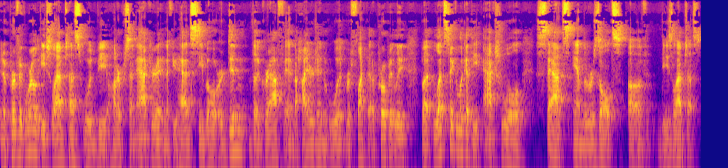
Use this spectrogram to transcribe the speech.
In a perfect world, each lab test would be 100% accurate, and if you had SIBO or didn't, the graph and the hydrogen would reflect that appropriately. But let's take a look at the actual stats and the results of these lab tests.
